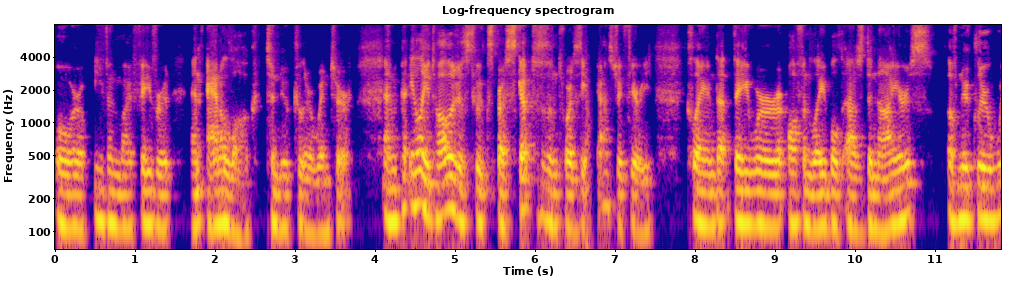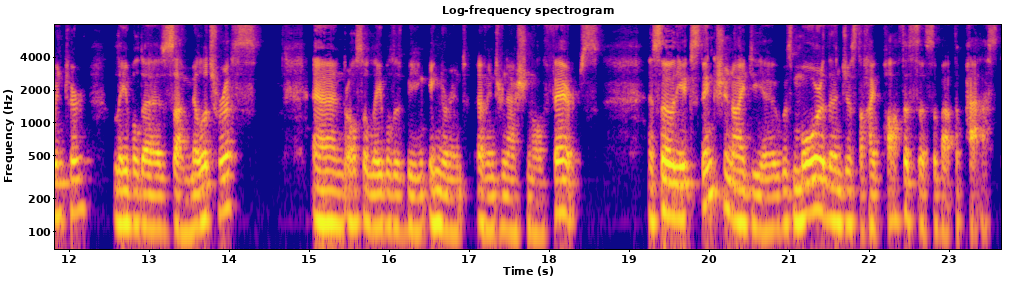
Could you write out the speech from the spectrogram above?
or even my favorite, an analog to nuclear winter. And paleontologists who expressed skepticism towards the asteroid theory claimed that they were often labeled as deniers of nuclear winter, labeled as uh, militarists, and also labeled as being ignorant of international affairs. And so the extinction idea was more than just a hypothesis about the past.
